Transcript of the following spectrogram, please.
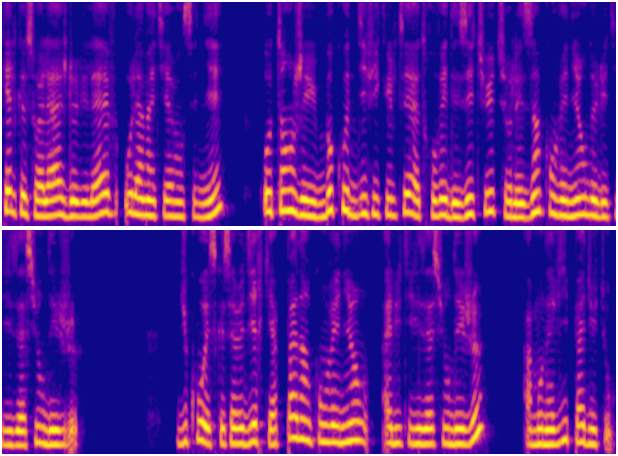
quel que soit l'âge de l'élève ou la matière enseignée, autant j'ai eu beaucoup de difficultés à trouver des études sur les inconvénients de l'utilisation des jeux. Du coup, est-ce que ça veut dire qu'il n'y a pas d'inconvénients à l'utilisation des jeux? À mon avis, pas du tout.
